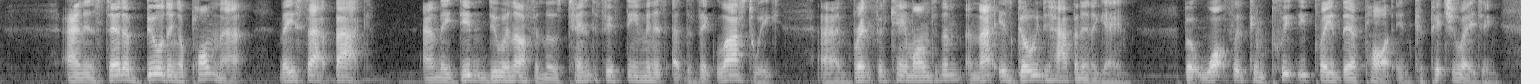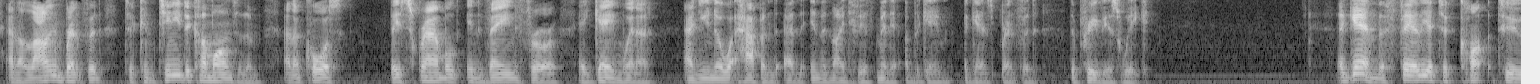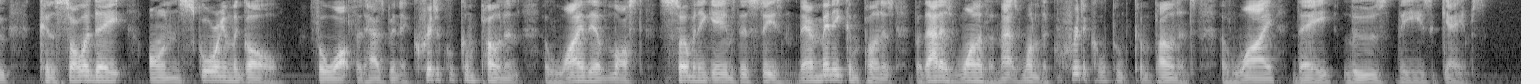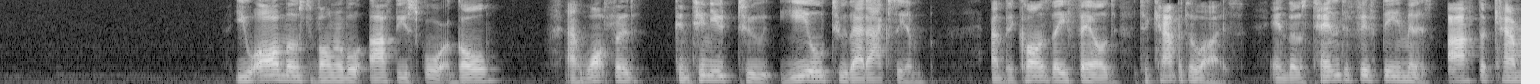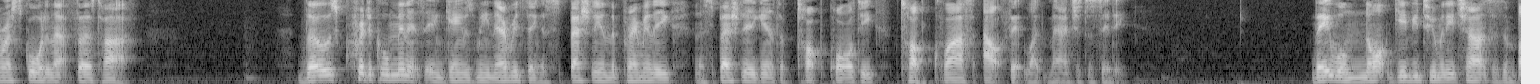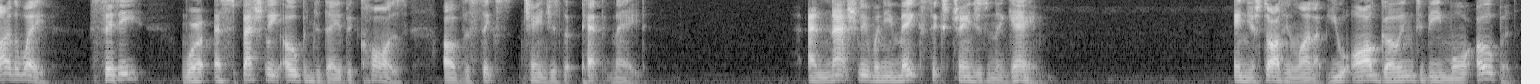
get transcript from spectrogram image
And instead of building upon that, they sat back and they didn't do enough in those 10 to 15 minutes at the Vic last week. And Brentford came on to them, and that is going to happen in a game. But Watford completely played their part in capitulating and allowing Brentford to continue to come on to them. And of course, they scrambled in vain for a game winner. And you know what happened in the 95th minute of the game against Brentford the previous week. Again, the failure to, to consolidate on scoring the goal for Watford has been a critical component of why they have lost so many games this season. There are many components, but that is one of them. That is one of the critical components of why they lose these games. You are most vulnerable after you score a goal, and Watford continued to yield to that axiom. And because they failed to capitalize in those 10 to 15 minutes after Kamara scored in that first half, those critical minutes in games mean everything, especially in the Premier League and especially against a top quality, top class outfit like Manchester City. They will not give you too many chances. And by the way, City were especially open today because of the six changes that Pep made. And naturally, when you make six changes in a game in your starting lineup, you are going to be more open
